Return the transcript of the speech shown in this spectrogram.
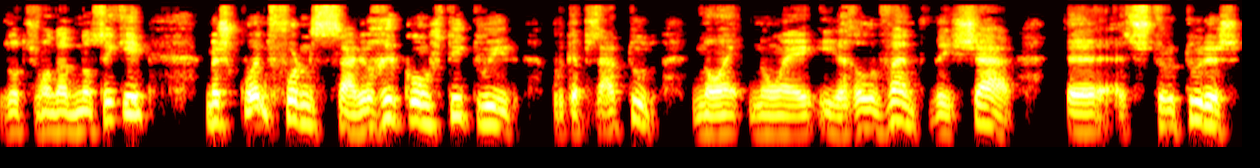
os outros vão dando não sei o quê, mas quando for necessário reconstituir, porque apesar de tudo não é, não é irrelevante deixar uh, as estruturas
